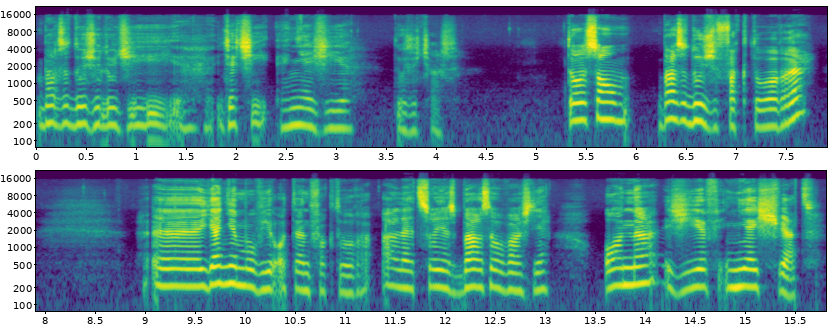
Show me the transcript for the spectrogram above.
bardzo dużo ludzi, dzieci nie żyje dużo czasu. To są bardzo duże faktory. E, Ja nie mówię o ten faktor, ale co jest bardzo ważne, ona żyje w niej świat.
